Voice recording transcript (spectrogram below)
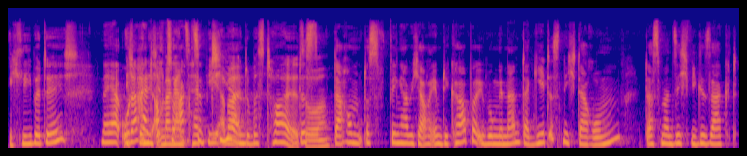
ich liebe dich. Naja, oder halt auch immer zu ganz happy, akzeptieren. aber du bist toll. Das, so. darum, deswegen habe ich ja auch eben die Körperübung genannt. Da geht es nicht darum, dass man sich, wie gesagt,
